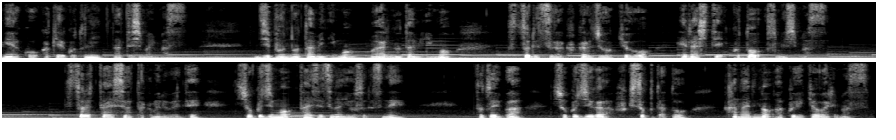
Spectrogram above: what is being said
迷惑をかけることになってしまいます。自分のためにも、周りのためにも、ストレスがかかる状況を減らしていくことをお勧めします。ストレス耐性を高める上で、食事も大切な要素ですね。例えば、食事が不規則だと、かなりの悪影響があります。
